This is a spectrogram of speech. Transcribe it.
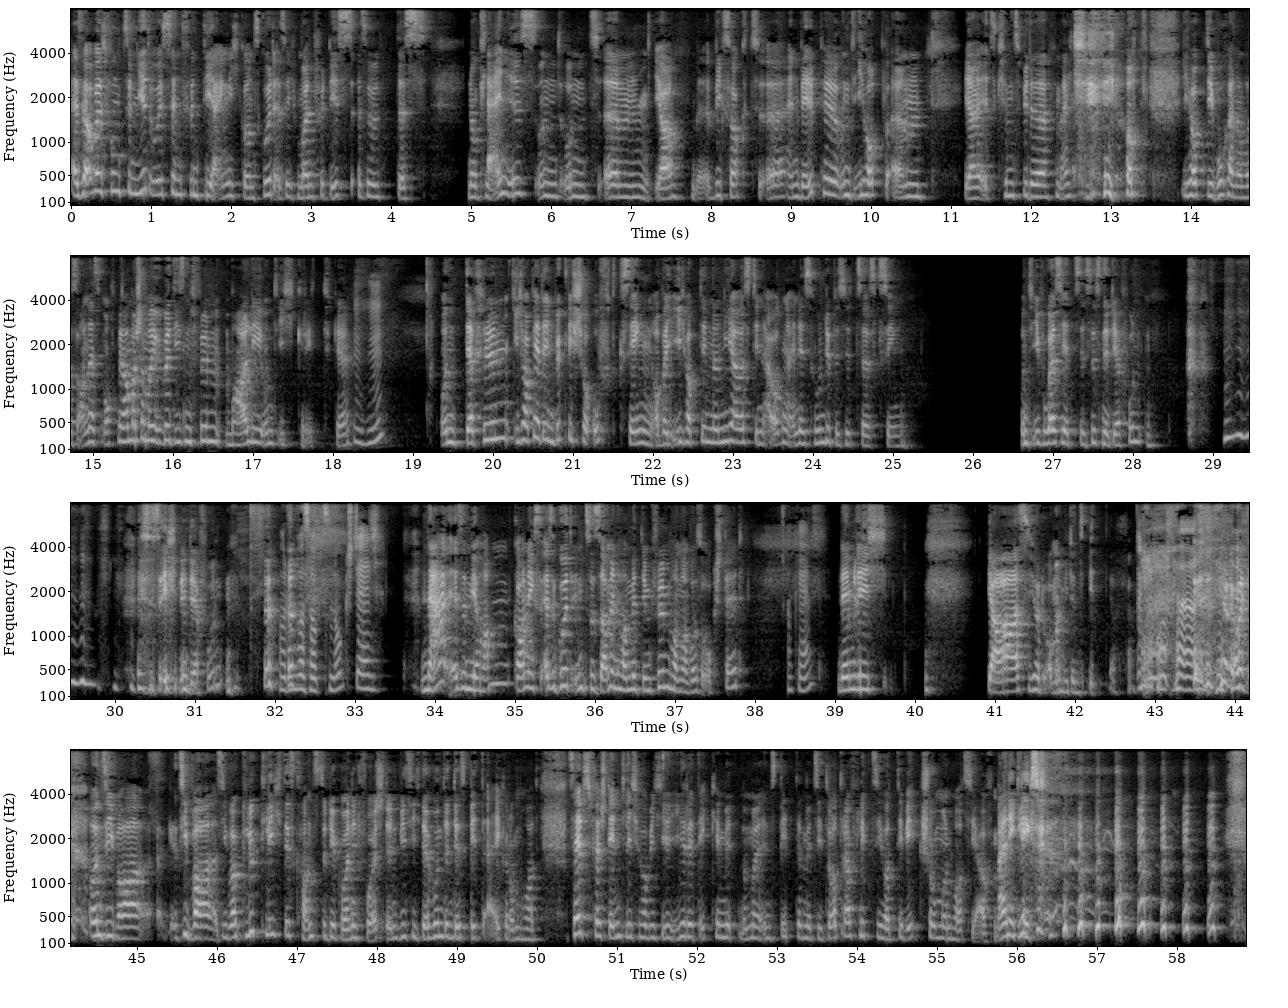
also aber es funktioniert alles, finde ich eigentlich ganz gut. Also ich meine, für das, also das, noch klein ist und, und ähm, ja, wie gesagt, äh, ein Welpe und ich hab ähm, ja, jetzt kommt's wieder, Mike, ich hab ich hab die Woche noch was anderes gemacht. Wir haben ja schon mal über diesen Film Mali und ich geredet, gell? Mhm. Und der Film, ich habe ja den wirklich schon oft gesehen, aber ich habe den noch nie aus den Augen eines Hundebesitzers gesehen. Und ich weiß jetzt, es ist nicht erfunden. es ist echt nicht erfunden. Warum, was habt ihr noch gestellt? Nein, also wir haben gar nichts. Also gut, im Zusammenhang mit dem Film haben wir was angestellt. Okay. Nämlich, ja, sie hat einmal mit ins Bett dürfen. und sie war, sie war, sie war glücklich, das kannst du dir gar nicht vorstellen, wie sich der Hund in das Bett eingeräumt hat. Selbstverständlich habe ich ihr ihre Decke mitgenommen ins Bett, damit sie da drauf liegt. Sie hat die weggeschoben und hat sie auf meine gelegt.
